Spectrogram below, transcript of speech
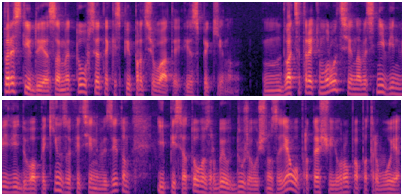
переслідує за мету все-таки співпрацювати із Пекіном. У 23-му році навесні він відвідував Пекін з офіційним візитом і після того зробив дуже гучну заяву про те, що Європа потребує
